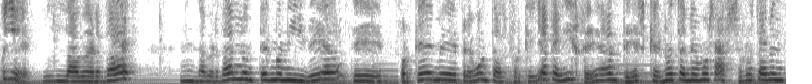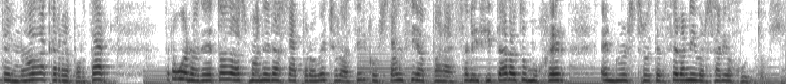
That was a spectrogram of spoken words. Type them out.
Oye, la verdad, la verdad no tengo ni idea de por qué me preguntas, porque ya te dije antes que no tenemos absolutamente nada que reportar. Pero bueno, de todas maneras aprovecho la circunstancia para felicitar a tu mujer en nuestro tercer aniversario juntos.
